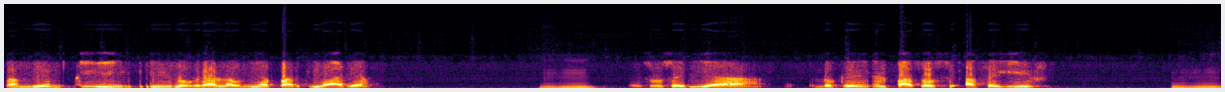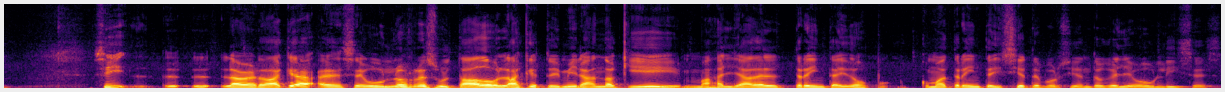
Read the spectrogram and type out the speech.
también y, lograr la unidad partidaria. Eso sería lo que el paso a seguir. Sí, la verdad que eh, según los resultados las que estoy mirando aquí, más allá del 32,37% que llevó Ulises,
